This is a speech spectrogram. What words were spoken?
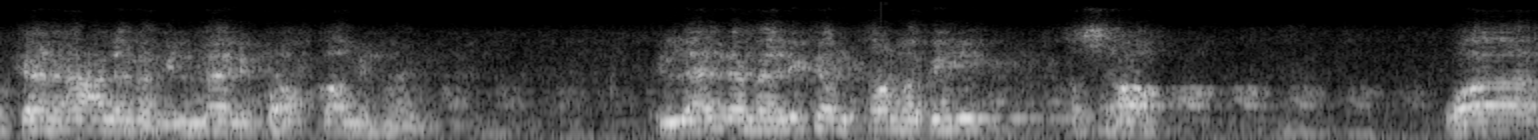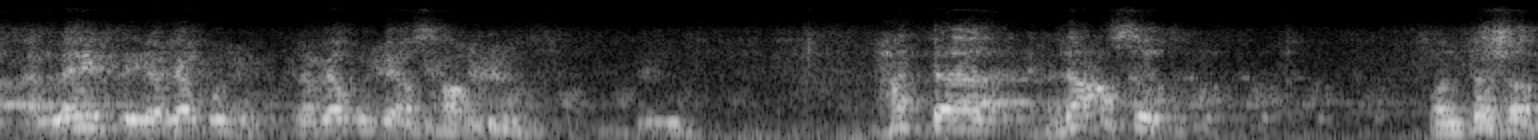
وكان أعلم من مالك وأفقى من مالك. إلا أن مالكا قام به أصحاب والليف لم يكن, لم يكن بأصحابه. حتى دع الصدق وانتشر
